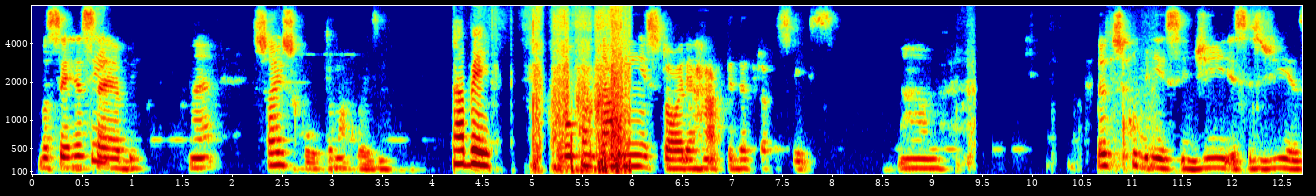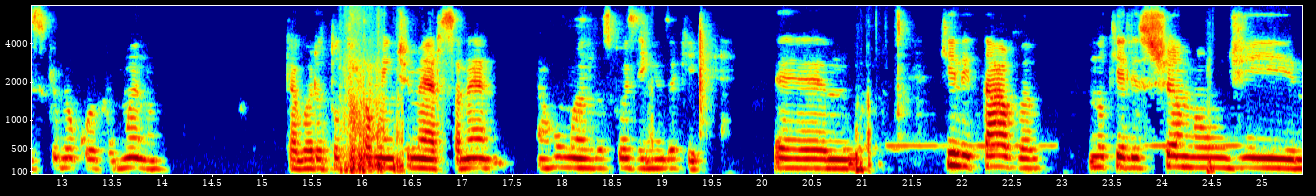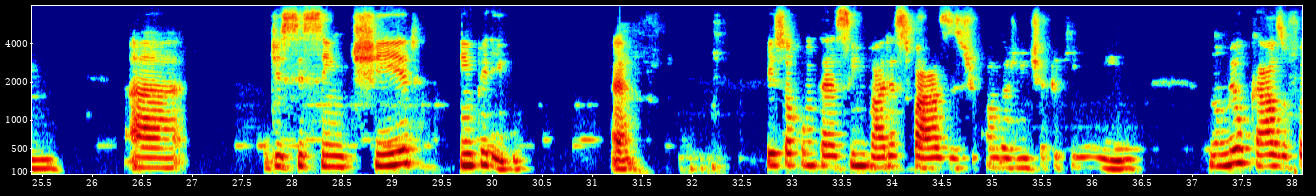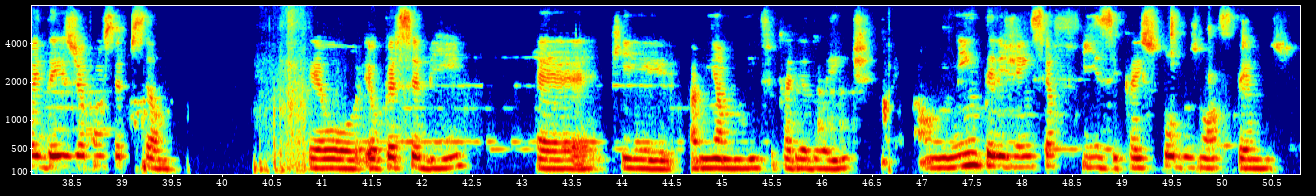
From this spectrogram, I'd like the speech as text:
você recebe, Sim. né? Só escuta uma coisa. Tá bem. Vou contar a minha história rápida para vocês. Ah, eu descobri esse dia, esses dias que o meu corpo humano, que agora eu estou totalmente imersa, né, arrumando as coisinhas aqui. É, que ele estava no que eles chamam de, uh, de se sentir em perigo. É. Isso acontece em várias fases de quando a gente é pequenininho. No meu caso, foi desde a concepção. Eu, eu percebi é, que a minha mãe ficaria doente. A minha inteligência física, isso todos nós temos.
